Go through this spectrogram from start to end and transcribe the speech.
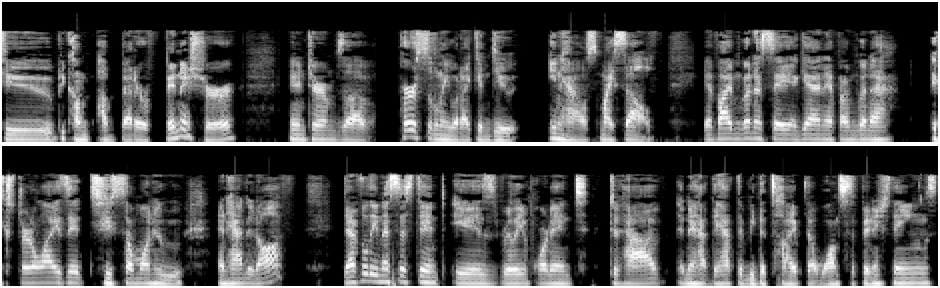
to become a better finisher in terms of personally what I can do in-house myself. If I'm going to say again, if I'm going to externalize it to someone who and hand it off, definitely an assistant is really important to have. And they have, they have to be the type that wants to finish things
